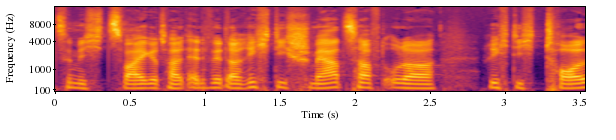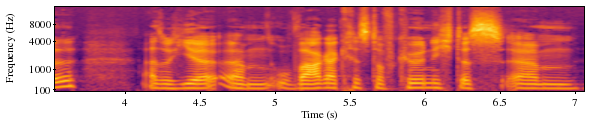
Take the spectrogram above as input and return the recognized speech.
ziemlich zweigeteilt. Entweder richtig schmerzhaft oder richtig toll. Also hier ähm, Uwaga Christoph König, das ähm,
